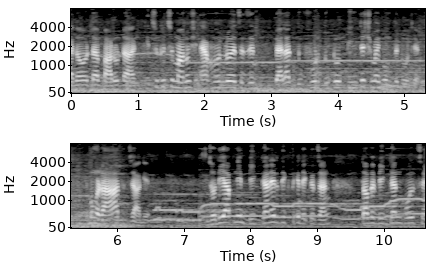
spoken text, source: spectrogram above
এগারোটা, বারোটা, কিছু কিছু মানুষ এমন রয়েছে যে বেলা দুপুর দুটো, তিনটের সময় ঘুম থেকে ওঠে এবং রাত জাগে। যদি আপনি বিজ্ঞানের দিক থেকে দেখতে চান, তবে বিজ্ঞান বলছে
